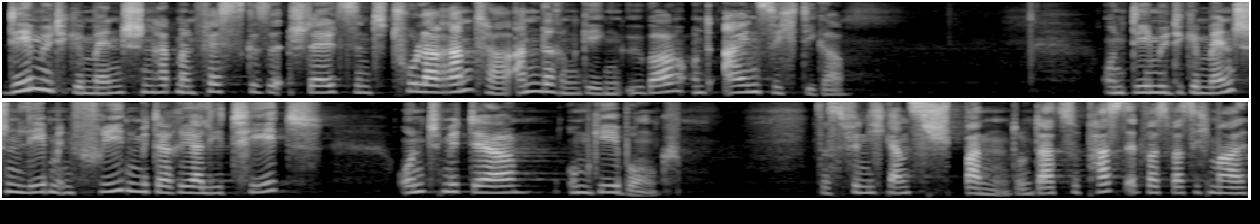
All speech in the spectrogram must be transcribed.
Demütige Menschen, hat man festgestellt, sind toleranter anderen gegenüber und einsichtiger. Und demütige Menschen leben in Frieden mit der Realität und mit der Umgebung. Das finde ich ganz spannend. Und dazu passt etwas, was ich mal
